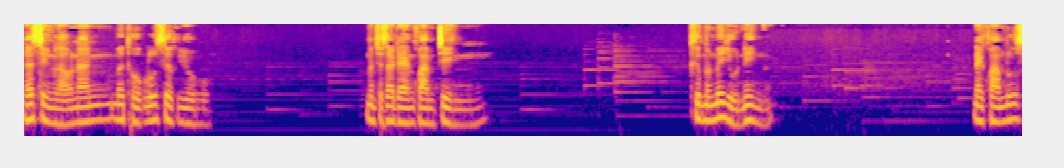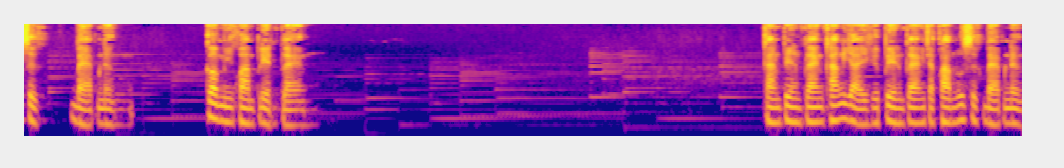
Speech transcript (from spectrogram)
และสิ่งเหล่านั้นเมื่อถูกรู้สึกอยู่ มันจะแสดงความจริง คือมันไม่อยู่นิ่ง ในความรู้สึกแบบหนึ่ง ก็มีความเปลี่ยนแปลง การเปลี่ยนแปลงครั้งใหญ่คือเปลี่ยนแปลงจากความรู้สึกแบบหนึ่ง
